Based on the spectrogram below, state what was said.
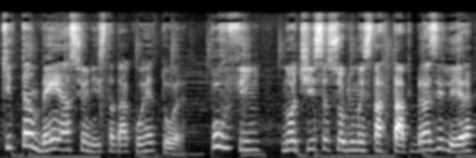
que também é acionista da corretora. Por fim, notícias sobre uma startup brasileira.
